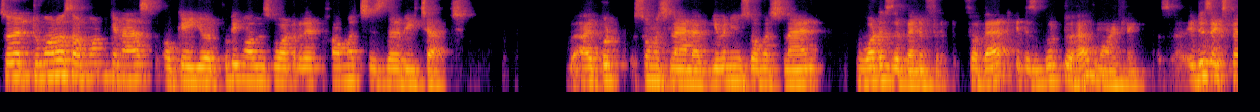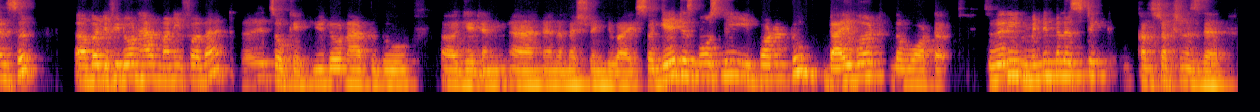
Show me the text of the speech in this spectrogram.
so that tomorrow someone can ask, okay, you're putting all this water in, how much is the recharge? I put so much land, I've given you so much land, what is the benefit for that it is good to have monitoring it is expensive uh, but if you don't have money for that uh, it's okay you don't have to do uh, gate and, and and a measuring device so gate is mostly important to divert the water so very minimalistic construction is there.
